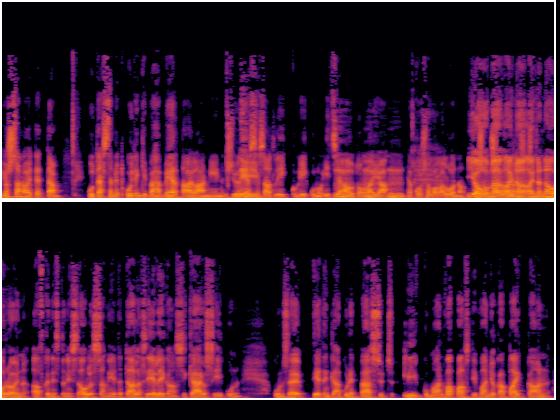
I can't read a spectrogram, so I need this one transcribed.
Jos sanoit, että kun tässä nyt kuitenkin vähän vertaillaan, niin Syyriassa niin. sä oot liikkunut, liikkunut itse mm, autolla mm, ja, mm. ja Kosovolla luonnon Joo, mä aina, aina nauroin Afganistanissa ollessani, että täällä se eleganssi kärsii, kun, kun se tietenkään kun et päässyt liikkumaan vapaasti, vaan joka paikkaan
